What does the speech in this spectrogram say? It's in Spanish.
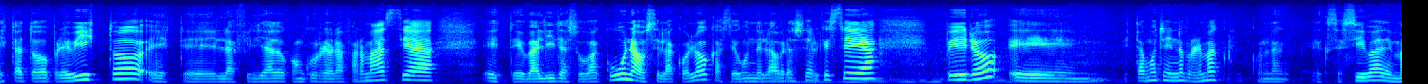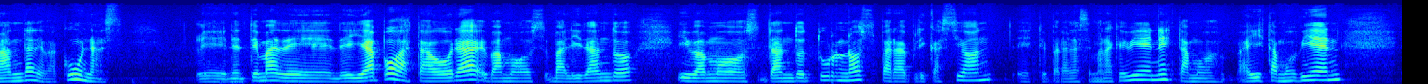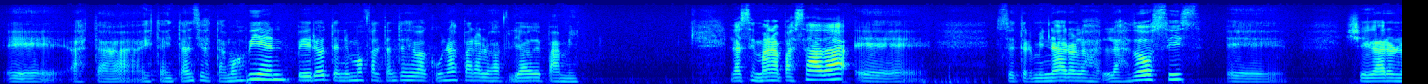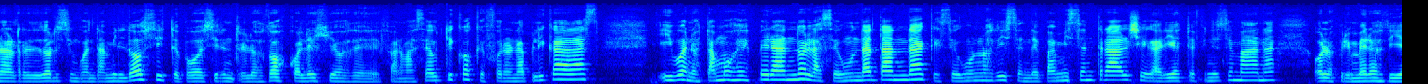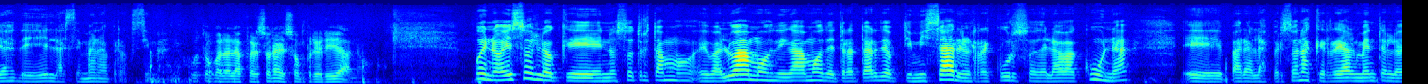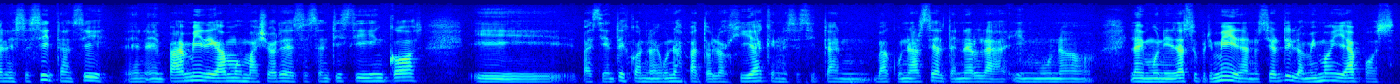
está todo previsto, este, el afiliado concurre a la farmacia, este, valida su vacuna o se la coloca según de la obra social que sea, pero estamos teniendo problemas con la excesiva demanda de vacunas. Eh, en el tema de, de IAPO, hasta ahora vamos validando y vamos dando turnos para aplicación este, para la semana que viene. Estamos, ahí estamos bien. Eh, hasta esta instancia estamos bien, pero tenemos faltantes de vacunas para los afiliados de PAMI. La semana pasada eh, se terminaron las, dosis. Llegaron alrededor de 50.000 dosis, te puedo decir, entre los dos colegios de farmacéuticos que fueron aplicadas. Y bueno, estamos esperando la segunda tanda que según nos dicen de PAMI Central llegaría este fin de semana o los primeros días de la semana próxima. Justo para las personas que son prioridad, ¿no? Bueno, eso es lo que nosotros estamos, evaluamos, digamos, de tratar de optimizar el recurso de la vacuna eh, para las personas que realmente lo necesitan, sí. En, en PAMI, digamos, mayores de 65 y pacientes con algunas patologías que necesitan vacunarse al tener la, inmuno, la inmunidad suprimida, ¿no es cierto? Y lo mismo en IAPOS.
